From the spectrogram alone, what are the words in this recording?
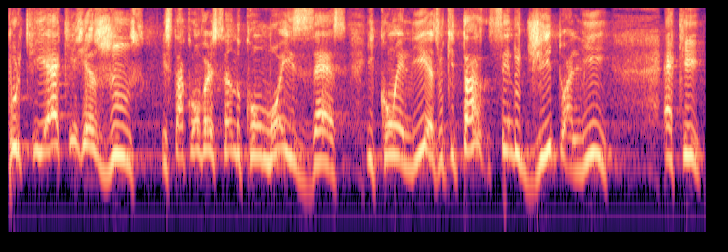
por que é que Jesus está conversando com Moisés e com Elias? O que está sendo dito ali é que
